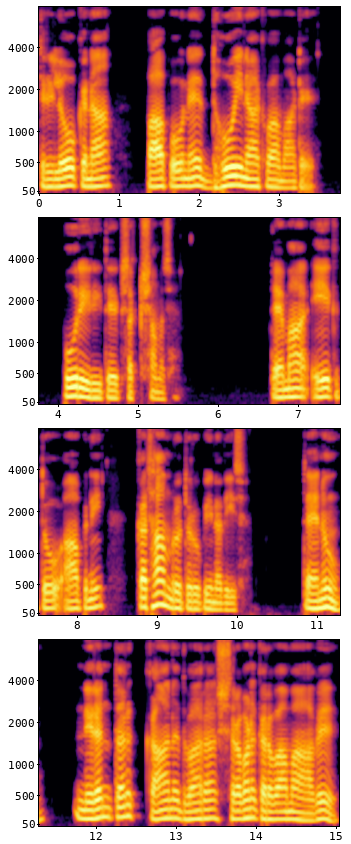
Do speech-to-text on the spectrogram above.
ત્રિલોકના પાપોને ધોઈ નાખવા માટે પૂરી રીતે સક્ષમ છે. તેમાં એક તો આપની કથામૃતરૂપી નદી છે. તેનું નિરંતર કાન દ્વારા શ્રવણ કરવામાં આવે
